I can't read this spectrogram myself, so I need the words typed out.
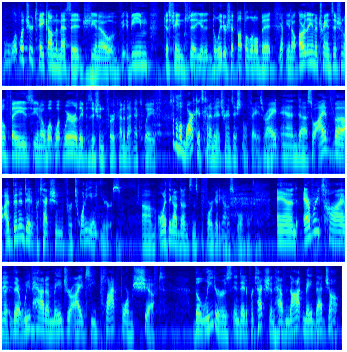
What, what's your take on the message? You know, Veeam just changed uh, you know, the leadership up a little bit. Yep. You know, are they in a transitional phase? You know, what, what, where are they positioned for kind of that next wave? So the whole market's kind of in a transitional phase, right? And uh, so I've uh, I've been in data protection for 28 years. Um, only thing I've done since before getting out of school. And every time that we've had a major IT platform shift, the leaders in data protection have not made that jump.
